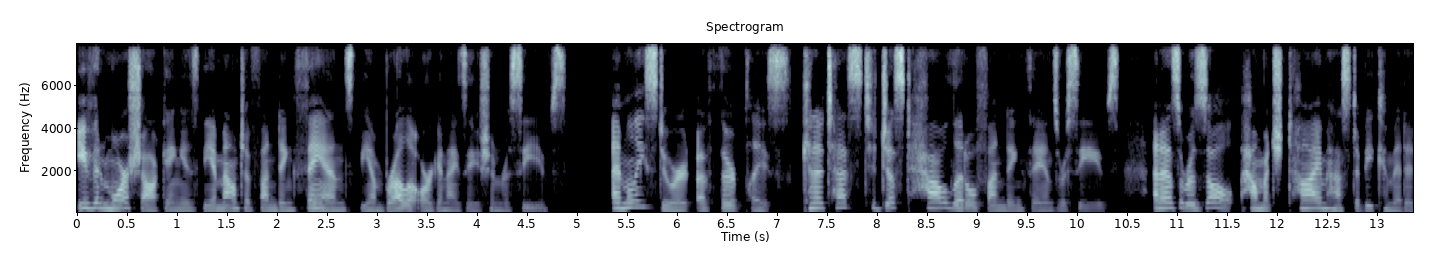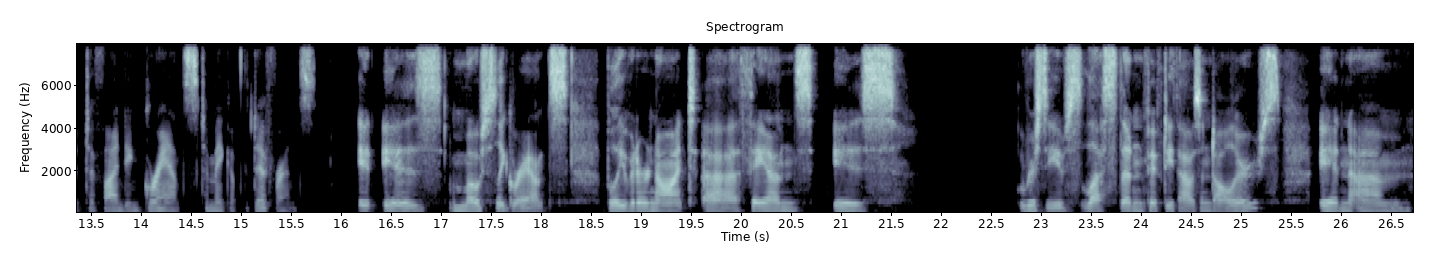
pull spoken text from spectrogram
Even more shocking is the amount of funding THANS, the umbrella organization, receives. Emily Stewart of Third Place can attest to just how little funding THANS receives, and as a result, how much time has to be committed to finding grants to make up the difference. It is mostly grants. Believe it or not, uh, THANS is receives less than $50,000 in um,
